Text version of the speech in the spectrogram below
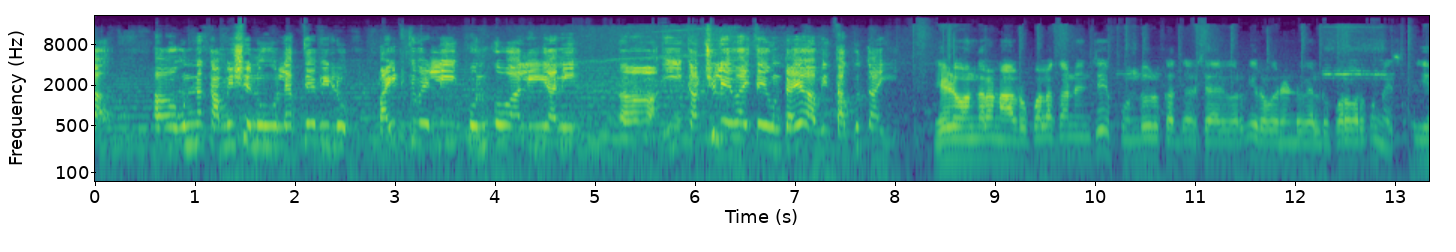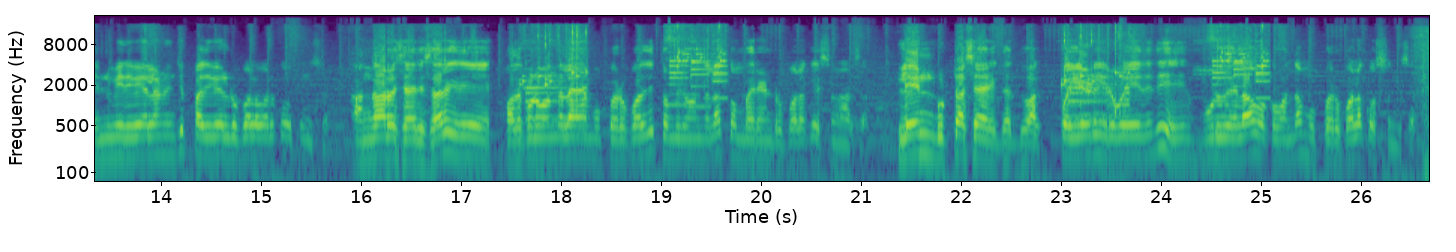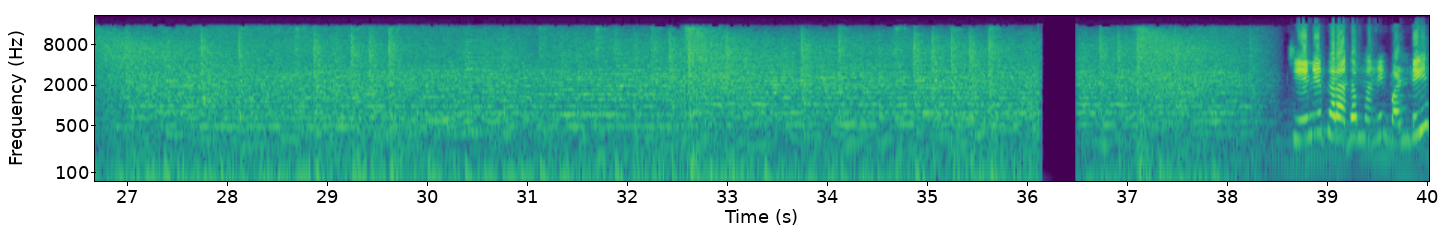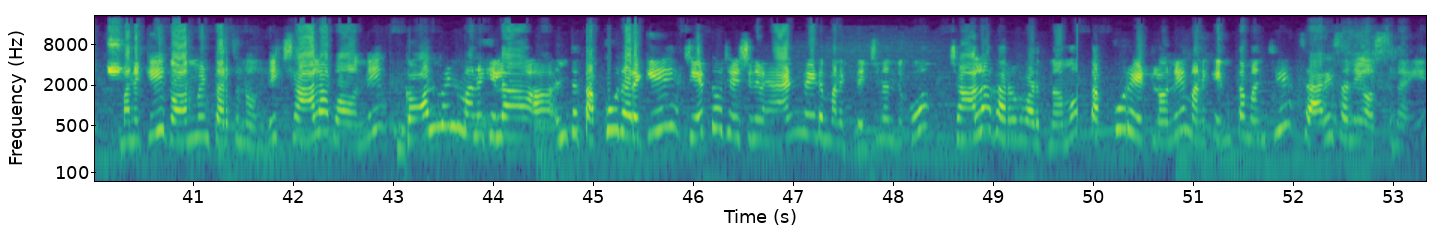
ఉన్న కమిషను లేకపోతే వీళ్ళు బయటికి వెళ్ళి కొనుక్కోవాలి అని ఈ ఖర్చులు ఏవైతే ఉంటాయో అవి తగ్గుతాయి. ఏడు వందల నాలుగు రూపాయల నుంచి పుందూరు కద్దరి శారీ వరకు ఇరవై రెండు వేల రూపాయల వరకు ఉన్నాయి సార్. ఎనిమిది వేల నుంచి పదివేల రూపాయల వరకు అవుతుంది సార్. అంగార శారీ సార్ ఇది పదకొండు వందల ముప్పై రూపాయలది తొమ్మిది వందల తొంభై రెండు రూపాయలకి ఇస్తున్నారు సార్. ప్లేన్ బుట్టా శారీ గద్వాల్. ముప్పై ఏడు ఇరవై ఐదుది మూడు వేల ఒక వంద ముప్పై రూపాయలకు వస్తుంది సార్. చేనేత రథం అని బండి మనకి గవర్నమెంట్ తరఫున ఉంది. చాలా బాగుంది. గవర్నమెంట్ మనకి ఇలా ఇంత తక్కువ ధరకి చేత్తో చేసిన హ్యాండ్ మేడ్ మనకి తెచ్చినందుకు చాలా గర్వపడుతున్నాము. తక్కువ రేట్లోనే మనకి ఇంత మంచి శారీస్ అనేవి వస్తున్నాయి.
